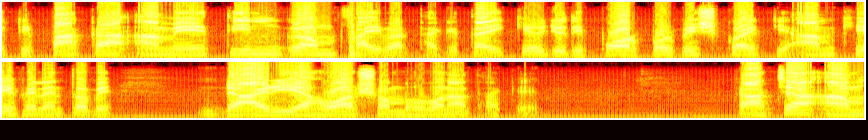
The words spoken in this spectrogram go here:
একটি পাকা আমে তিন গ্রাম ফাইবার থাকে। তাই কেউ যদি পরপর বেশ কয়েকটি আম খেয়ে ফেলেন, তবে ডায়রিয়া হওয়ার সম্ভাবনা থাকে। কাঁচা আম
